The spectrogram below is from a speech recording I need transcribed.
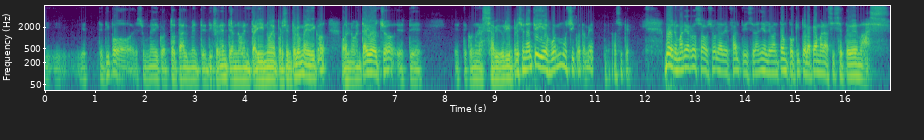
Y este tipo es un médico totalmente diferente al 99% de los médicos, o al 98%, este, este, con una sabiduría impresionante y es buen músico también. Así que, bueno, María Rosa Oyola de Falti dice, Daniel, levanta un poquito la cámara así se te ve más.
